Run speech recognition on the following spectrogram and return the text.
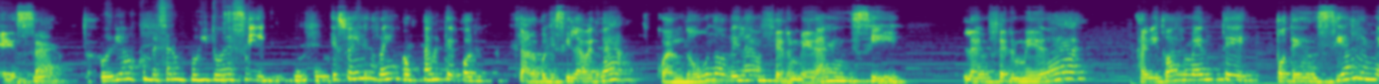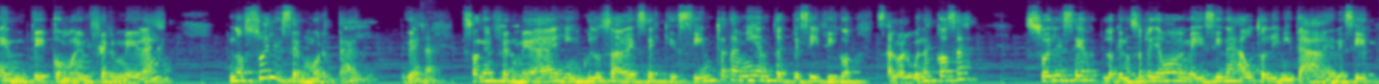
Exacto. ¿Podríamos conversar un poquito de eso? Sí, eso es muy importante, por, claro, porque si la verdad, cuando uno ve la enfermedad en sí, la enfermedad habitualmente, potencialmente como enfermedad, no suele ser mortal. Son enfermedades incluso a veces que sin tratamiento específico, salvo algunas cosas, suele ser lo que nosotros llamamos en medicina autolimitada, es decir,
